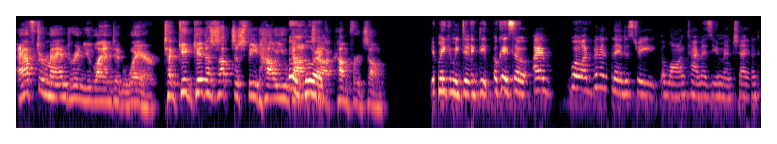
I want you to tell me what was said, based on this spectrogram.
after Mandarin, you landed where? To get, get us up to speed how you oh, got Lord. to comfort zone. You're making me dig deep. Okay, so I well, I've been in the industry a long time, as you mentioned,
